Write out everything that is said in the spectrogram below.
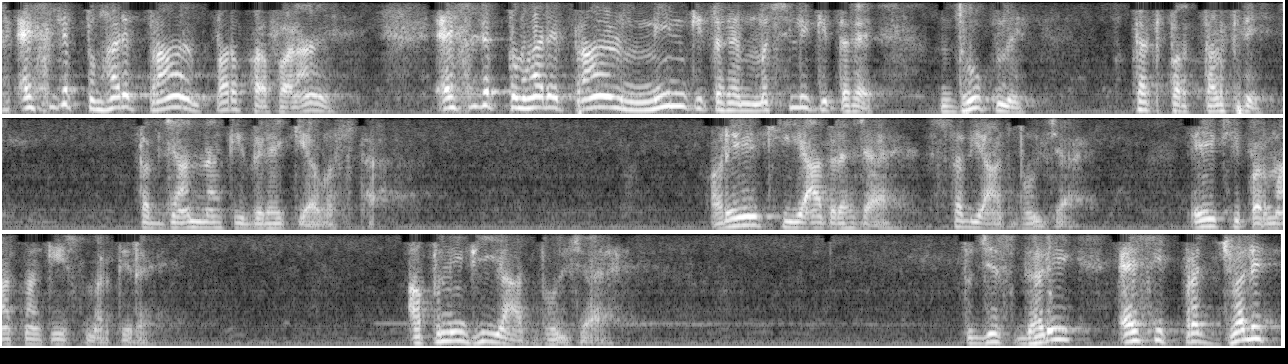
ऐसे जब तुम्हारे प्राण पर फड़फड़ाए, ऐसे जब तुम्हारे प्राण मीन की तरह, मछली की तरह धूप में तट पर तड़फे, तब जानना कि विरह की अवस्था। और एक ही याद रह जाए, सब याद भूल जाए। एक ही परमात्मा की स्मृति रहे। अपनी भी याद भूल जाए। तो जिस घड़ी ऐसी प्रज्वलित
